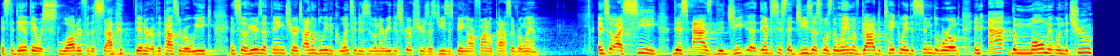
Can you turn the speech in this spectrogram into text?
It's the day that they were slaughtered for the Sabbath dinner of the Passover week. And so here's the thing, church. I don't believe in coincidences when I read the scriptures as Jesus being our final Passover lamb. And so I see this as the, G, uh, the, emphasis that Jesus was the Lamb of God to take away the sin of the world. And at the moment when the true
